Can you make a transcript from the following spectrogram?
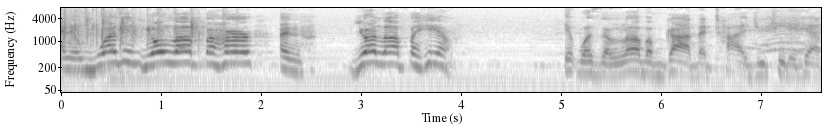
And it wasn't your love for her and your love for him. It was the love of God that tied you two together.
